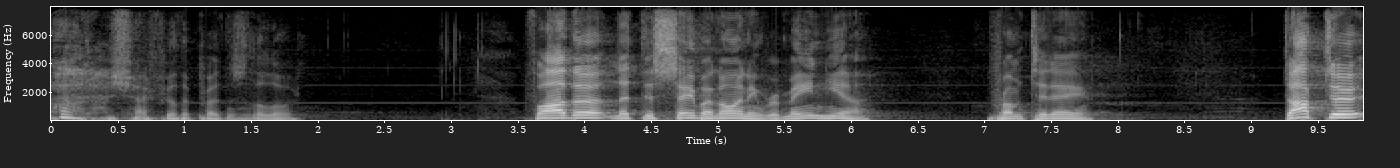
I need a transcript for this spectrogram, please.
I feel the presence of the Lord. Father, let this same anointing remain here from today. Dr.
